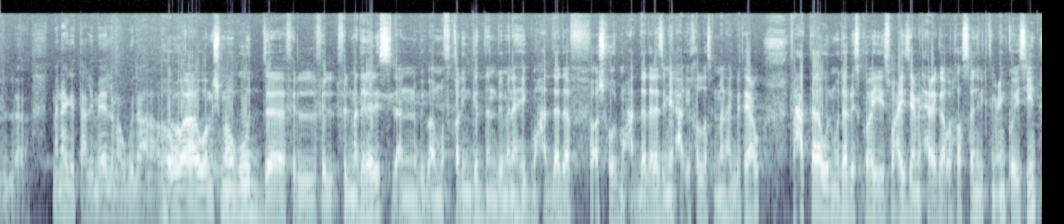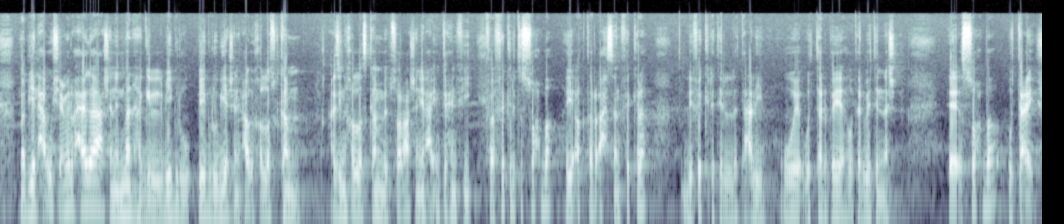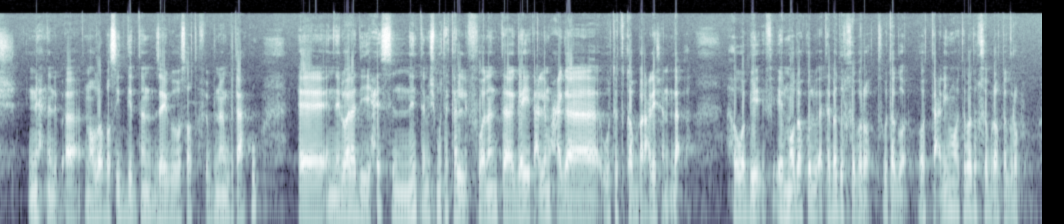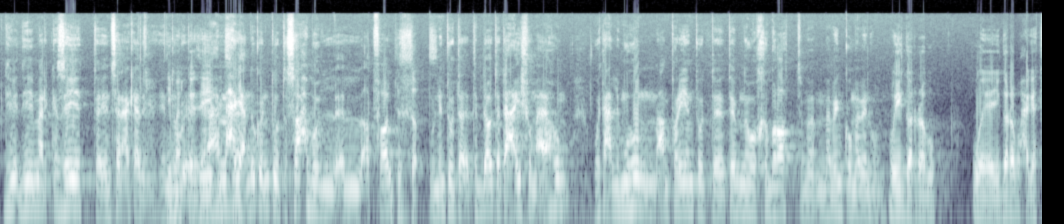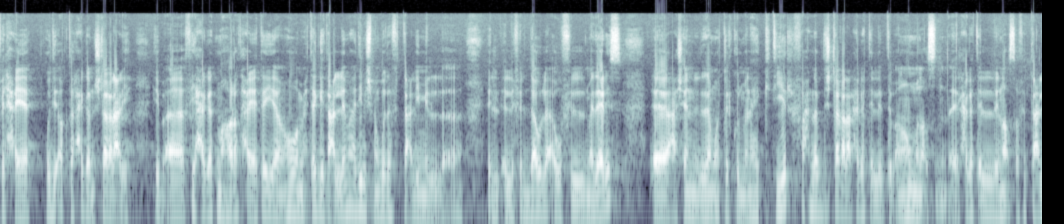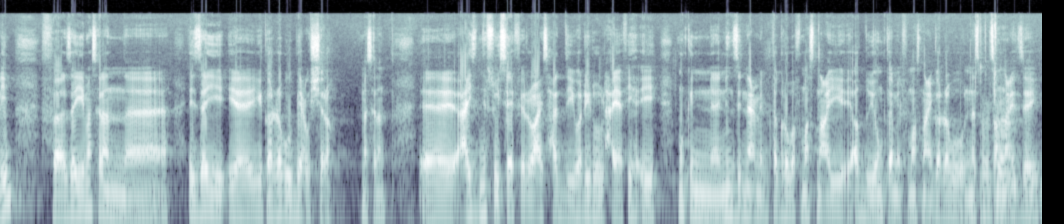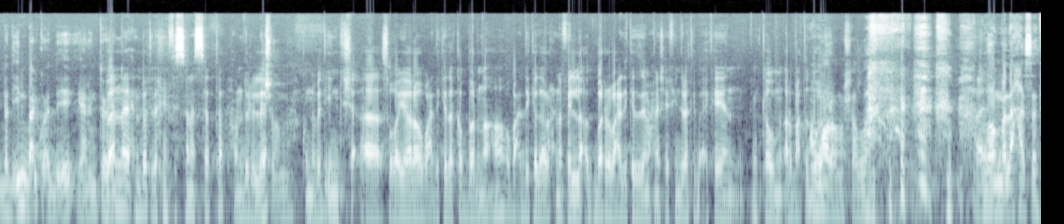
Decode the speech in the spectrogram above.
المناهج التعليمية اللي موجودة على أرض هو الواقع؟ هو مش موجود في في المدارس لأن بيبقى مثقلين جدا بمناهج محددة في أشهر محددة لازم يلحق يخلص المنهج بتاعه. فحتى لو المدرس كويس وعايز يعمل حاجة أو الأخصائيين الاجتماعيين كويسين ما بيلحقوش يعملوا حاجة عشان المنهج اللي بيجروا بيجروا بيه عشان يلحقوا يخلصوا كم. عايزين يخلص كم بسرعة عشان يلحق يمتحن فيه. ففكرة الصحبة هي أكتر أحسن فكرة لفكره التعليم والتربية وتربية النشء آه، الصحبة والتعايش. إن إحنا نبقى الموضوع بسيط جدا زي ببساطة في البرنامج بتاعكم آه، إن الولد يحس إن أنت مش متكلف ولا أنت جاي تعلمه حاجة وتتكبر عليه عشان لأ. هو بي الموضوع كله بيبقى تبادل خبرات وتجارب هو التعليم هو تبادل خبرة وتجربة. دي دي مركزية إنسان أكاديمي. أنتوا مركزية أهم إنسان. حاجة عندكم أنتوا تصاحبوا ال- الأطفال بالظبط. وإن أنتوا تبدأوا تتعايشوا معاهم. وتعلموهم عن طريق أنتوا تبنوا خبرات ما بينكم وما بينهم. ويجربوا ويجربوا حاجات في الحياة ودي أكتر حاجة بنشتغل عليها. يبقى في حاجات مهارات حياتية هو محتاج يتعلمها دي مش موجودة في التعليم ال- ال- اللي في الدولة أو في المدارس آه، عشان زي ما قلت لكم المناهج كتير فإحنا بنشتغل على الحاجات اللي بتبقى هم ناقص الحاجات اللي ناقصة في التعليم. فزي مثلا آه، إزاي يجربوا البيع والشراء مثلا آه، عايز نفسه يسافر وعايز حد يوري له الحياة فيها إيه ممكن ننزل نعمل تجربة في مصنع يقضوا يوم كامل في مصنع يجربوا الناس بتصنع إزاي. بادئين بقالكم قد إيه؟ يعني أنتوا بقالنا إحنا دلوقتي داخلين في السنة السادسه الحمد لله. ما شاء الله. كنا بادئين في شقة صغيرة وبعد كده كبرناها وبعد كده رحنا فيلا أكبر وبعد كده زي ما إحنا شايفين دلوقتي بقى كيان مكون من أربع أدوار. عمارة ما شاء الله. اللهم لا حسد.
